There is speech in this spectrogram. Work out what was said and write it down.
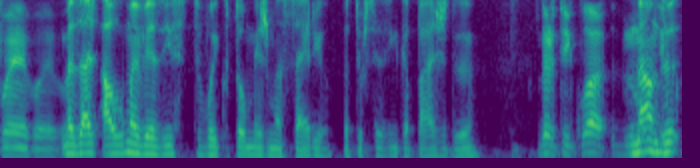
Bué, bué, bué. Mas há- alguma vez isso te boicotou mesmo a sério para tu seres incapaz de. De articular. de Não, de. uh,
